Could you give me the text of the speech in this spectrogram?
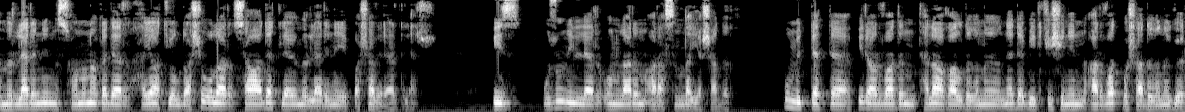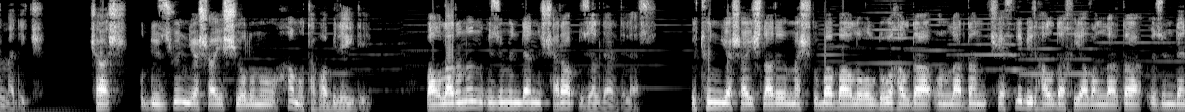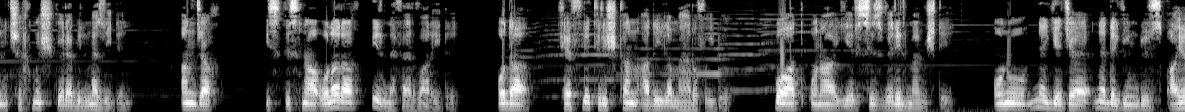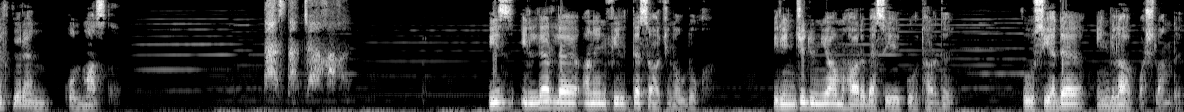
Ömürlərinin sonuna qədər həyat yoldaşı olar, səadətlə ömürlərini başa verərdilər. Biz uzun illər onların arasında yaşadıq. Bu müddətdə bir arvadın təlaq aldığını, nə də bir kişinin arvad boşadığını görmədik. Kaş bu düzgün yaşayış yolunu hamı tapa biləydi. Bağlarının üzümündən şərab düzəldərdilər. Bütün yaşayışları məşruba bağlı olduğu halda onlardan kefli bir halda xiyavanlarda özündən çıxmış görə bilməz idin. Ancaq istisna olaraq bir nəfər var idi. O da Kefli Krişkan adı ilə məruf idi. Bu ad ona yersiz verilməmişdi. Onu nə gecə, nə də gündüz ayıq görən olmazdı. Dastancağı. Biz illərlə Anenfielddə sakin olduq. Birinci Dünya müharibəsi qurtardı. Rusiyada inqilab başlandı.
